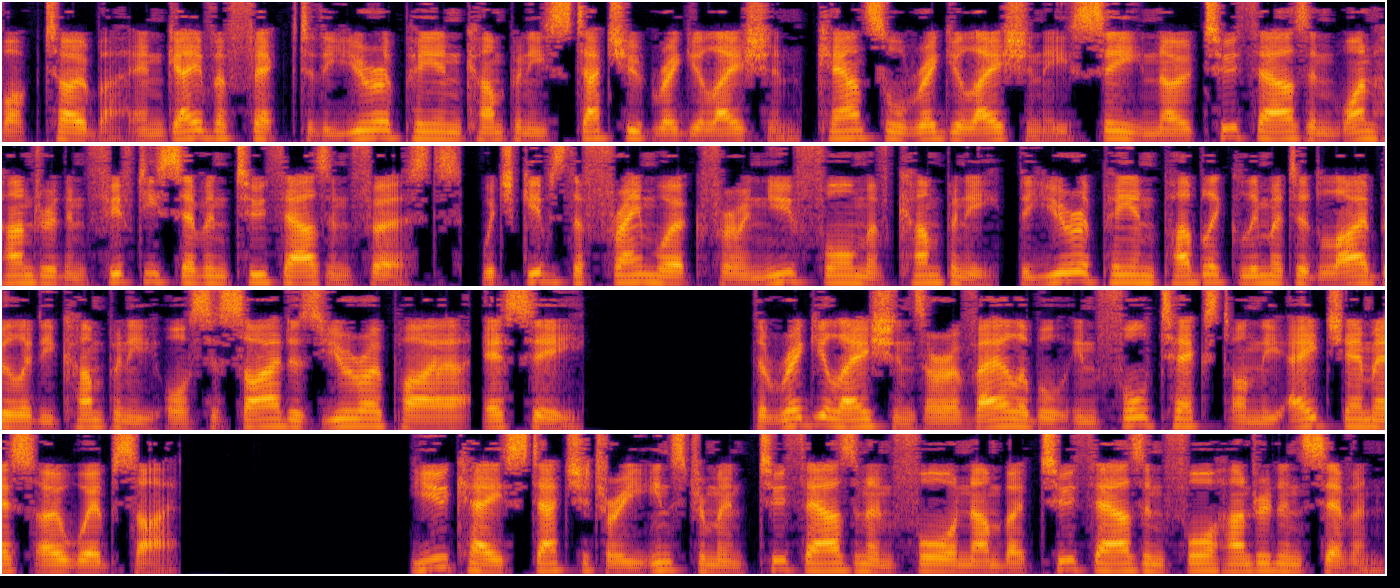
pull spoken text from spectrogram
October and gave effect to the European Company Statute Regulation Council Regulation EC No 2157 2001, which gives the framework for a new form of company, the European Public Limited Liability Company or Societas Europaea SE. The regulations are available in full text on the HMSO website. UK Statutory Instrument 2004 No. 2407.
